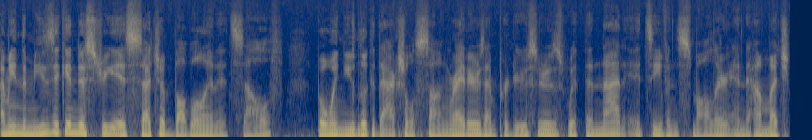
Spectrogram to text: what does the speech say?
I mean, the music industry is such a bubble in itself, but when you look at the actual songwriters and producers within that, it's even smaller and how much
